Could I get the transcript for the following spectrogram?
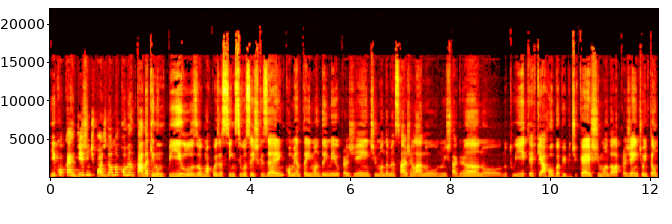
E qualquer dia a gente pode dar uma comentada aqui num Pílulas, alguma coisa assim, se vocês quiserem. Comenta aí, manda e-mail pra gente, manda mensagem lá no, no Instagram, no, no Twitter, que é arroba bibdcast, manda lá pra gente, ou então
